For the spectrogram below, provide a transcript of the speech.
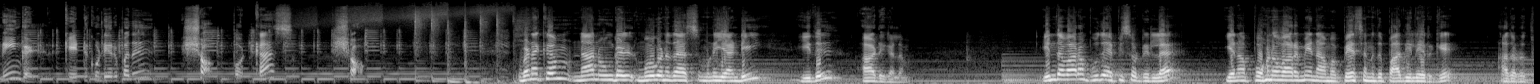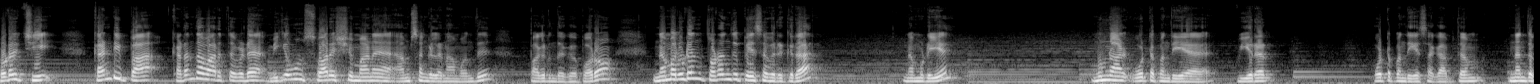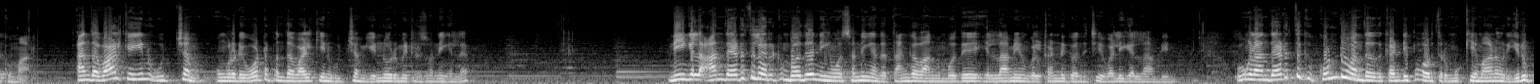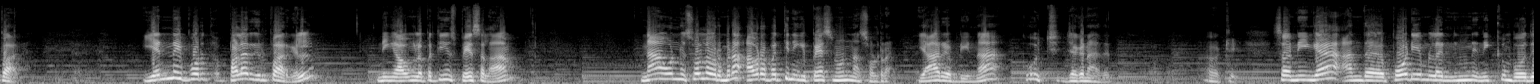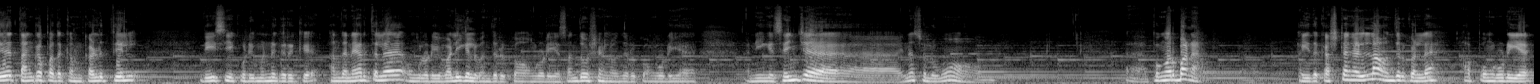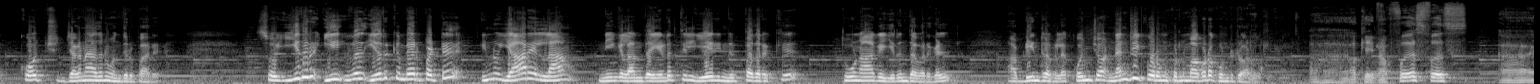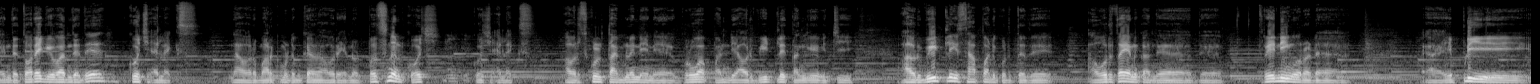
நீங்கள் கேட்டுக்கொண்டிருப்பது shock podcast shock. வணக்கம் நான் உங்கள் மோகனதாஸ் முனியாண்டி. இது ஆடுகளம். இந்த வாரம் புது எபிசோட் இல்லை. ஏன்னா போன வாரமே நாம் பேசினது பாதியிலே இருக்குது அதோட தொடர்ச்சி கண்டிப்பாக கடந்த வாரத்தை விட மிகவும் சுவாரஸ்யமான அம்சங்களை நாம் வந்து பகிர்ந்துக்க போகிறோம் நம்மளுடன் தொடர்ந்து பேசவிருக்கிறார் நம்முடைய முன்னாள் ஓட்டப்பந்தய வீரர் ஓட்டப்பந்தய சகாப்தம் நந்தகுமார். அந்த வாழ்க்கையின் உச்சம் உங்களுடைய ஓட்டப்பந்த வாழ்க்கையின் உச்சம் எண்ணூறு மீட்டர் சொன்னீங்கல்ல? நீங்கள் அந்த இடத்துல இருக்கும்போது நீங்கள் சொன்னீங்க அந்த தங்கம் வாங்கும்போது எல்லாமே உங்கள் கண்ணுக்கு வந்துச்சு வழிகள்லாம் அப்படின்னு. உங்களை அந்த இடத்துக்கு கொண்டு வந்தது கண்டிப்பாக ஒருத்தர் முக்கியமானவர் இருப்பார். என்னை பொறுத்த பலர் இருப்பார்கள். நீங்கள் அவங்கள பற்றியும் பேசலாம். நான் ஒன்று சொல்ல விரும்புகிறேன் அவரை பற்றி நீங்கள் பேசணும்னு நான் சொல்கிறேன் யார் அப்படின்னா கோச் ஜெகநாதன். ஓகே ஸோ நீங்கள் அந்த போடியமில் நின்று நிற்கும்போது தங்கப்பதக்கம் கழுத்தில் தேசிய கொடி முன்னுக்கு இருக்குது அந்த நேரத்தில் உங்களுடைய வழிகள் வந்திருக்கும் உங்களுடைய சந்தோஷங்கள் வந்திருக்கும் உங்களுடைய நீங்கள் செஞ்ச என்ன சொல்லுவோம் பொங்கொர்பான இது கஷ்டங்கள்லாம் வந்திருக்கும்ல அப்போ உங்களுடைய கோச் ஜெகநாதனும் வந்திருப்பார். ஸோ இதர் இதற்கு மேற்பட்டு இன்னும் யாரெல்லாம் நீங்கள் அந்த இடத்தில் ஏறி நிற்பதற்கு தூணாக இருந்தவர்கள் அப்படின்றவங்கள கொஞ்சம் நன்றி கூறும் குடும்பமாக கூட கொண்டுட்டு வரலாம். ஓகே நான் ஃபர்ஸ்ட் ஃபர்ஸ்ட் இந்த துறைக்கு வந்தது கோச் அலெக்ஸ் நான் அவரை மறக்க because அவர் என்னோட பர்சனல் கோச் கோச் அலெக்ஸ் அவர் ஸ்கூல் டைமில் என்னை க்ரோ அப் பண்ணி அவர் வீட்டிலே தங்க வச்சு அவர் வீட்டிலேயே சாப்பாடு கொடுத்தது. அவர் தான் எனக்கு அந்த அந்த ட்ரைனிங்கோட எப்படி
